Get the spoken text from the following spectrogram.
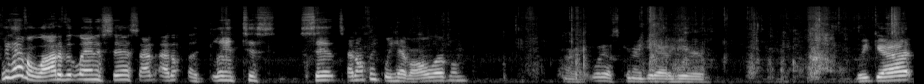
We have a lot of Atlantis sets. I, I don't Atlantis sets. I don't think we have all of them. All right, what else can I get out of here? We got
